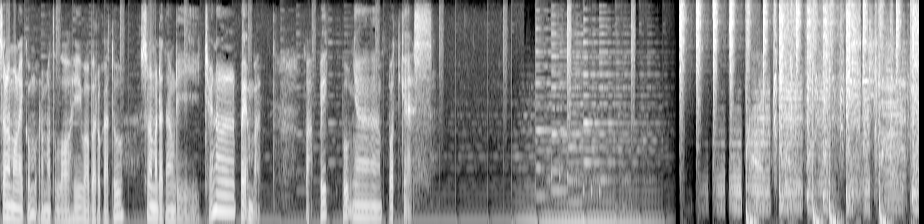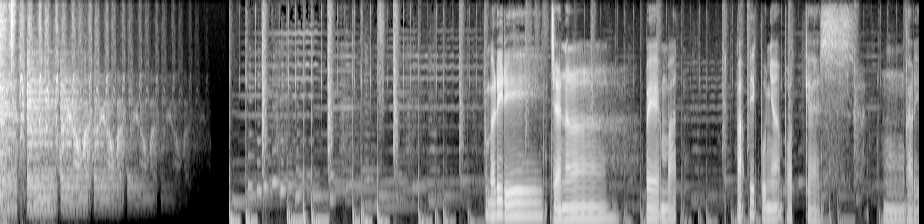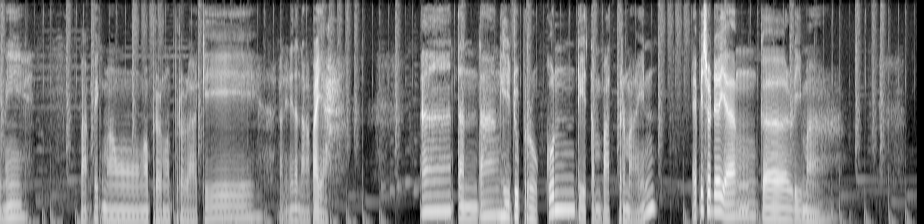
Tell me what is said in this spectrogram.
Assalamualaikum warahmatullahi wabarakatuh. Selamat datang di channel P4 Pak Pik punya podcast Kembali di channel P4 Pak Pik punya podcast. Hmm, Kali ini Pak Pik mau ngobrol-ngobrol lagi. Kali ini tentang apa ya? Uh, tentang hidup rukun di tempat bermain Episode yang kelima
